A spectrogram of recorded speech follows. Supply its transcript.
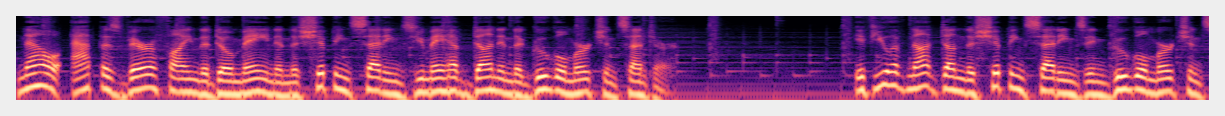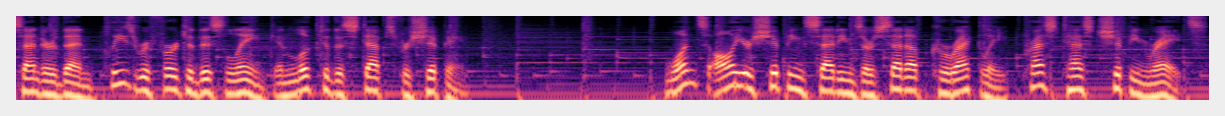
Now, app is verifying the domain and the shipping settings you may have done in the Google Merchant Center. If you have not done the shipping settings in Google Merchant Center then please refer to this link and look to the steps for shipping. Once all your shipping settings are set up correctly, press Test Shipping Rates.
